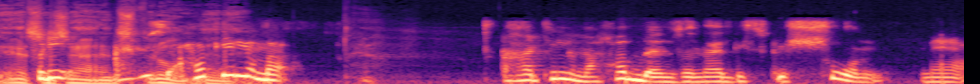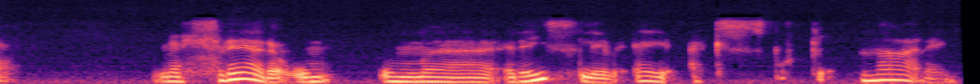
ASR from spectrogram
Det syns jeg er en strålende jeg har til og med hatt en sånn diskusjon med, med flere om, om uh, reiseliv er en eksportnæring.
